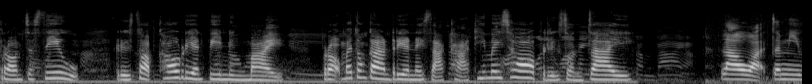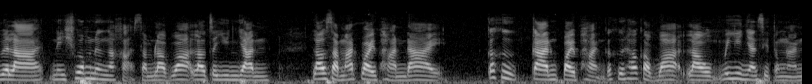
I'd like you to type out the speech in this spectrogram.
พร้อมจะซิ่วหรือสอบเข้าเรียนปีหนึ่งใหม่ เพราะไม่ต้องการเรียนในสาขาที่ไม่ชอบหรือสนใจ เราอะจะมีเวลาในช่วงหนึ่งอะค่ะสำหรับว่าเราจะยืนยัน เราสามารถปล่อยผ่านได้ ก็คือการปล่อยผ่านก็คือเท่ากับว่าเราไม่ยืนยันสิทธิ์ตรงนั้น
